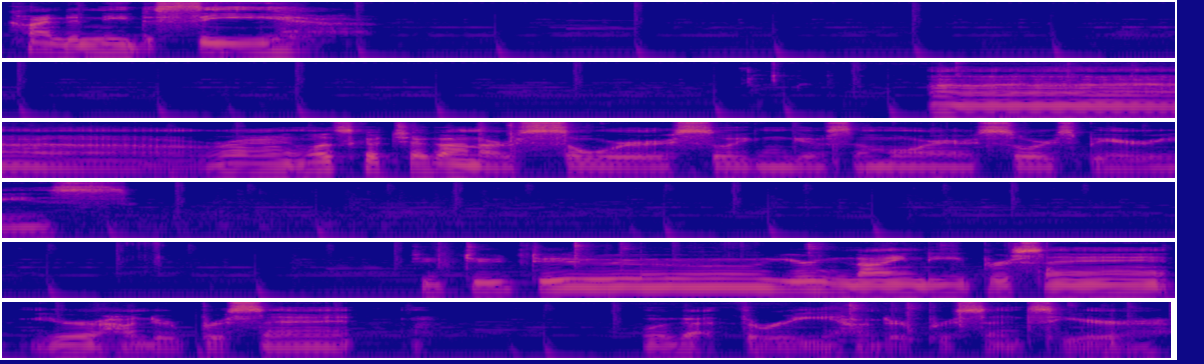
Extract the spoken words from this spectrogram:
Kind of need to see. Uh, right, let's go check on our source so we can give some more source berries. Do do do. You're 90%. You're 100%. We got 300% here.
